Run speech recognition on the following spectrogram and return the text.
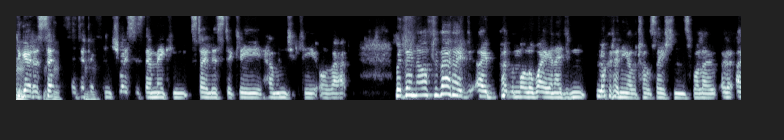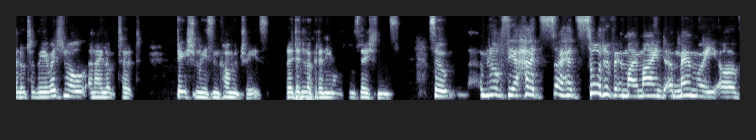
to Mm, get a mhm, sense of the mhm. different choices they're making stylistically hermeneutically all that but then after that I, I put them all away and I didn't look at any other translations while I, I looked at the original and I looked at dictionaries and commentaries but I didn't look at any other translations so I mean, obviously, I had I had sort of in my mind a memory of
